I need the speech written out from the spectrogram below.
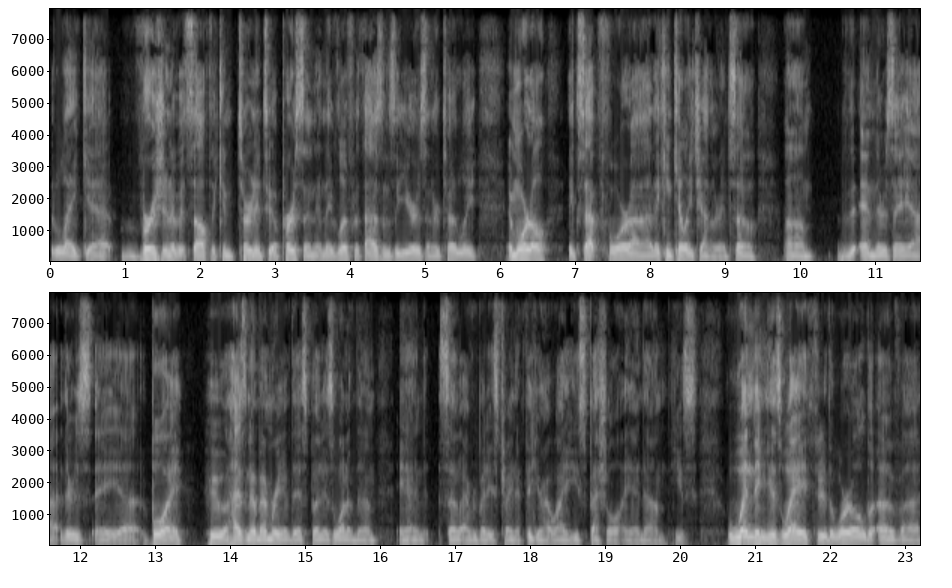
like uh, version of itself that can turn into a person, and they've lived for thousands of years and are totally immortal, except for uh, they can kill each other, and so. Um, th- and there's a uh, there's a uh, boy who has no memory of this, but is one of them, and so everybody's trying to figure out why he's special, and um, he's wending his way through the world of uh,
